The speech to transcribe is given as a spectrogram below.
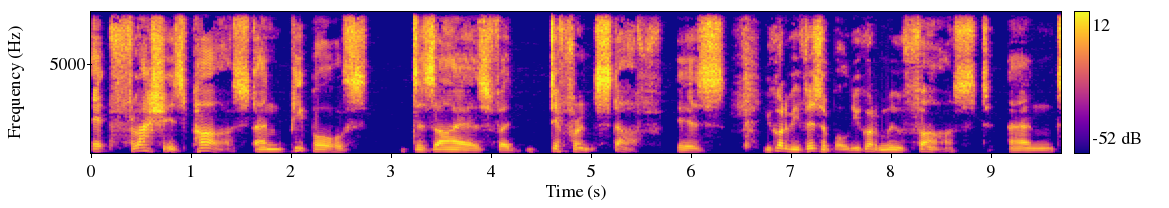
It flashes past, and people's desires for different stuff is you've got to be visible, you've got to move fast. And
